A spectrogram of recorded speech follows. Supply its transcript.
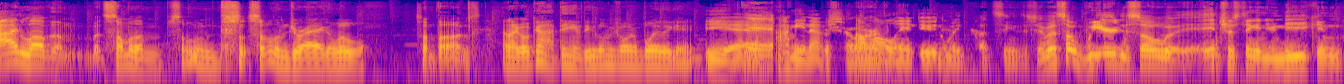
I love them, but some of them, some of them, some of them drag a little sometimes. And I go, God damn, dude, let me fucking play the game. Yeah, Yeah, I mean, I'm, for sure. I'm all in, dude. so many cutscenes and shit. But it's so weird and so interesting and unique and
